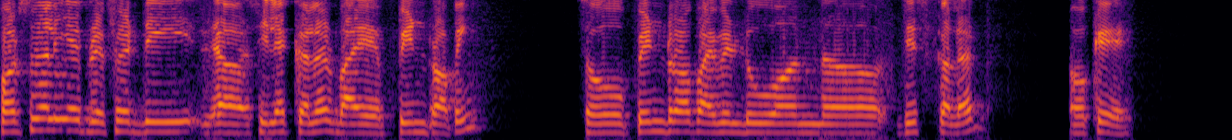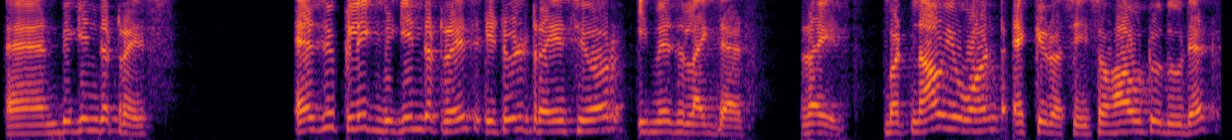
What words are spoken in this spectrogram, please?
Personally i prefer the uh, select color by pin dropping. So pin drop i will do on uh, this color. Okay. And begin the trace. As you click begin the trace it will trace your image like that right but now you want accuracy. So how to do that?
